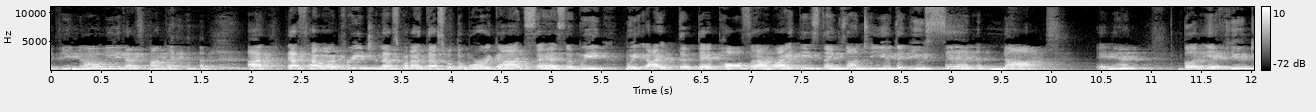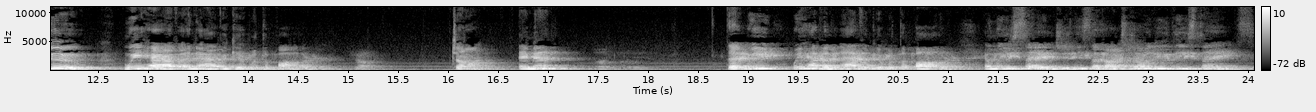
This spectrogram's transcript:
If you know me, that's my I, that's how I preach, and that's what I, that's what the Word of God says that we we I, that, that Paul said, "I write these things unto you that you sin not." Amen. But if you do, we have an advocate with the Father. John. Amen. That we we have an advocate with the Father, and we say, He said, "I tell you these things,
